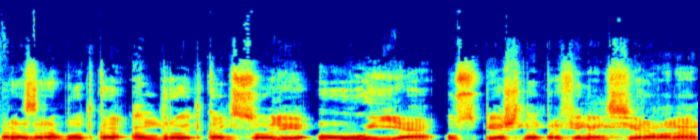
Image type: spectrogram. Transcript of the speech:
Разработка Android-консоли OUYA успешно профинансирована.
